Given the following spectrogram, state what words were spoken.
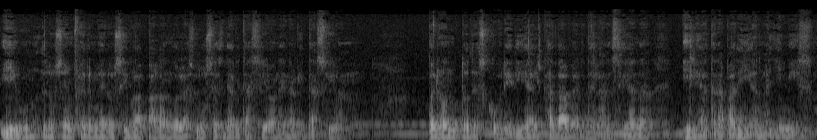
y uno de los enfermeros iba apagando las luces de habitación en habitación. Pronto descubriría el cadáver de la anciana y le atraparían allí mismo.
